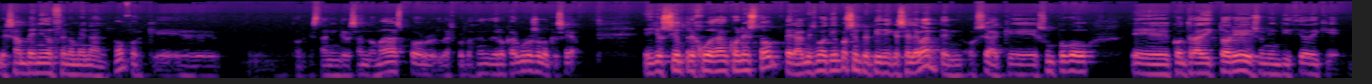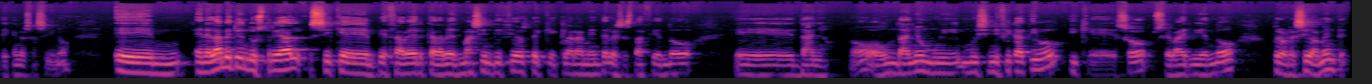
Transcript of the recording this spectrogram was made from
les han venido fenomenal, ¿no? Porque, porque están ingresando más por la exportación de hidrocarburos o lo que sea. Ellos siempre juegan con esto, pero al mismo tiempo siempre piden que se levanten, o sea que es un poco eh, contradictorio y es un indicio de que, de que no es así, ¿no? Em, en el ámbito industrial sí que empieza a haber cada vez más indicios de que claramente les está haciendo eh, daño, o un daño muy, muy significativo y que eso se va a ir viendo progresivamente.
